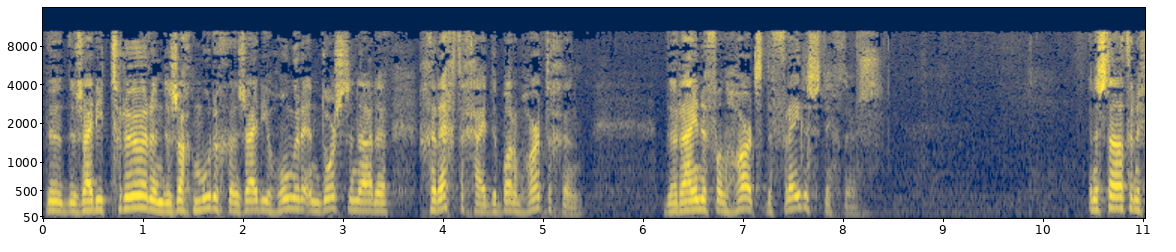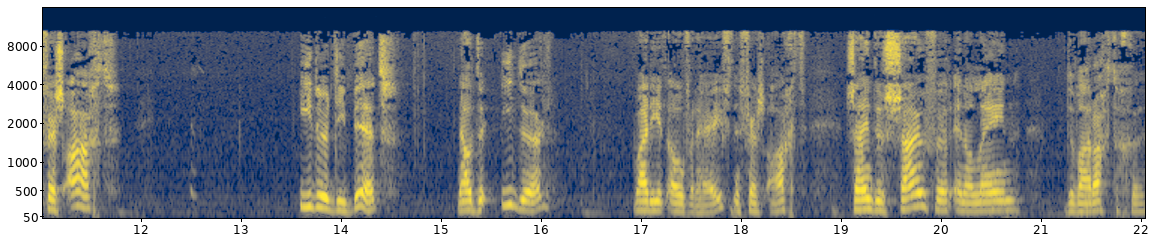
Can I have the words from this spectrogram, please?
de, de, zij die treuren, de zachtmoedigen. Zij die hongeren en dorsten naar de gerechtigheid, de barmhartigen. De reinen van hart, de vredestichters. En dan staat er in vers 8. Ieder die bidt. Nou, de ieder waar hij het over heeft, in vers 8, zijn dus zuiver en alleen de waarachtige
